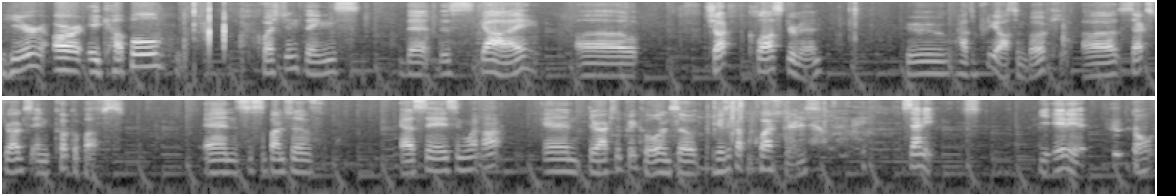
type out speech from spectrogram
Here are a couple question things that this guy, uh, Chuck Klosterman, who has a pretty awesome book, uh, Sex, Drugs, and Cocoa Puffs. And it's just a bunch of essays and whatnot. And they're actually pretty cool. And so here's a couple questions. Sandy, you idiot. Don't.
